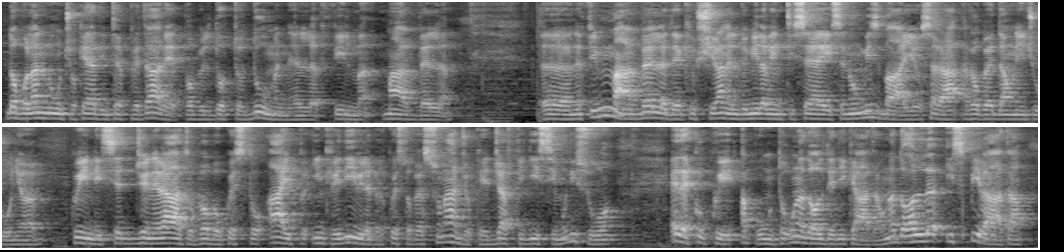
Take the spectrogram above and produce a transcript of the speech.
dopo l'annuncio che era di interpretare proprio il Dottor Doom nel film Marvel eh, nel film Marvel che uscirà nel 2026 se non mi sbaglio sarà Robert Downey Jr. Quindi si è generato proprio questo hype incredibile per questo personaggio che è già fighissimo di suo ed ecco qui appunto una doll dedicata, una doll ispirata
